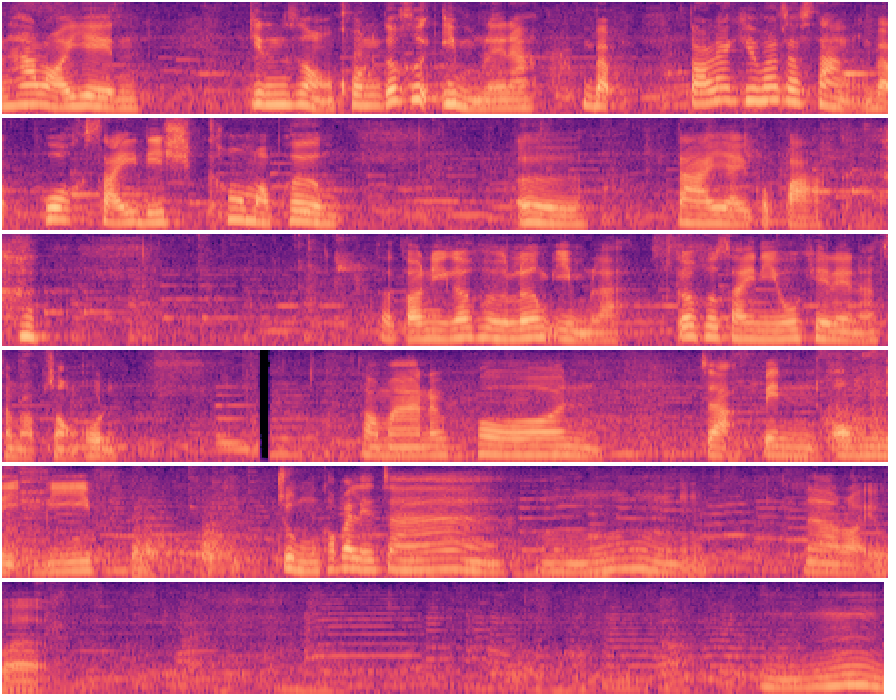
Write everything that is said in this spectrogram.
8,500 เยน กิน 2 คนก็คืออิ่มเลยนะ แบบตอนแรกคิดว่าจะสั่งแบบพวกไซด์ดิชเข้ามาเพิ่ม เออ ตาใหญ่กว่าปาก แต่ตอนนี้ก็คือเริ่มอิ่มละ ก็คือไซส์นี้โอเคเลยนะสำหรับ 2 คน ต่อมานะทุกคนจะเป็นอมนิบีฟ จุ่มเข้าไปเลยจ้า อืม น่าอร่อยเวอร์ ม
